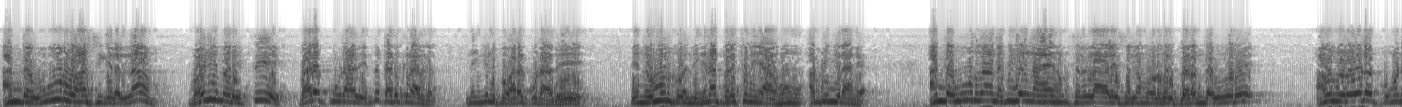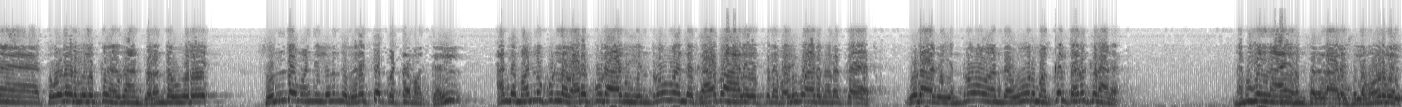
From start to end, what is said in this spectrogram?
அந்த ஊர்வாசிகள் எல்லாம் வழிமறித்து வரக்கூடாது என்று தடுக்கிறார்கள். நீங்கள் இப்ப வரக்கூடாது. எங்க ஊருக்கு வந்தீங்கன்னா பிரச்சனையாகும் அப்படிங்கிறாங்க. அந்த ஊர் தான் நபிகள் நாயகம் செல்லா அலை செல்லம் அவர்கள் பிறந்த ஊரு. அவங்களோட போன தோழர்களுக்கு அதுதான் பிறந்த ஊரு. சொந்த மண்ணிலிருந்து விரட்டப்பட்ட மக்கள் அந்த மண்ணுக்குள்ள வரக்கூடாது என்றும் அந்த காபா ஆலயத்தில் வழிபாடு நடத்த கூடாது என்றும் அந்த ஊர் மக்கள் தடுக்கிறாங்க. நபிகள் நாயகம் ஸல்லல்லாஹு செல்லும் அவர்கள்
